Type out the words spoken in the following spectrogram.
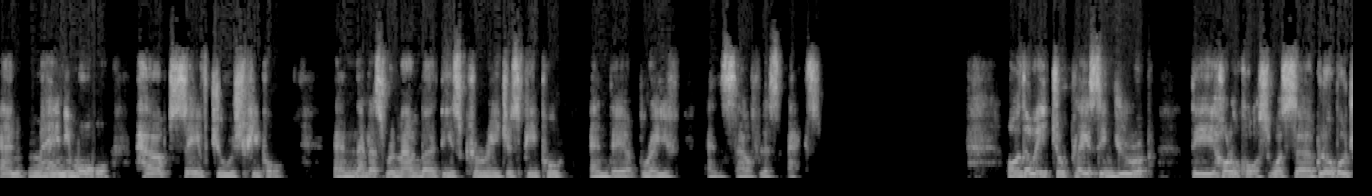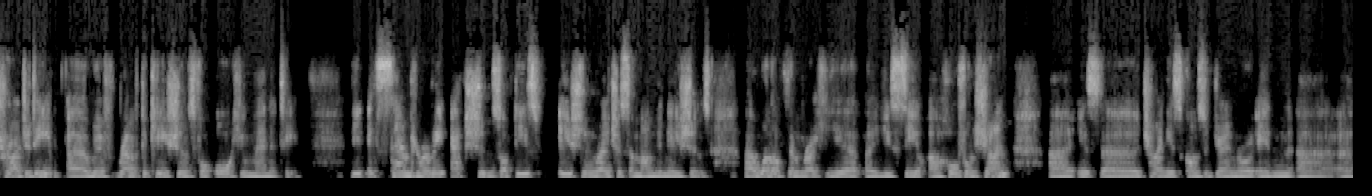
and many more helped save Jewish people. And let us remember these courageous people and their brave and selfless acts. Although it took place in Europe, the Holocaust was a global tragedy uh, with ramifications for all humanity. The exemplary actions of these Asian righteous among the nations. Uh, one of them right here, uh, you see uh, Ho Fengshan uh, is the Chinese consul general in, uh,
